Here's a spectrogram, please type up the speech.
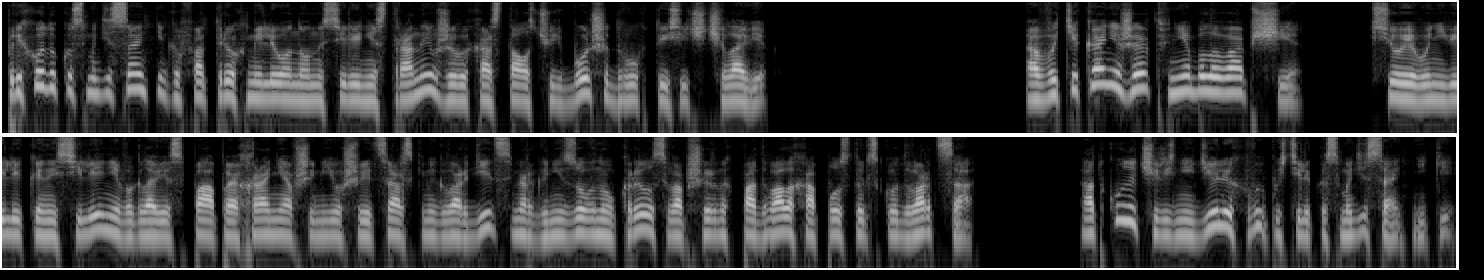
К приходу космодесантников от трех миллионов населения страны в живых осталось чуть больше двух тысяч человек. А в Ватикане жертв не было вообще. Все его невеликое население во главе с папой, охранявшими его швейцарскими гвардейцами, организованно укрылось в обширных подвалах апостольского дворца, откуда через неделю их выпустили космодесантники.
